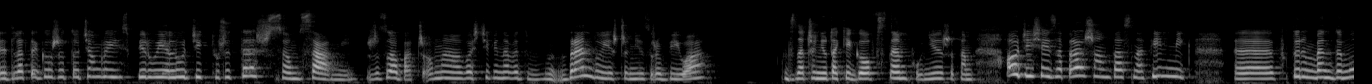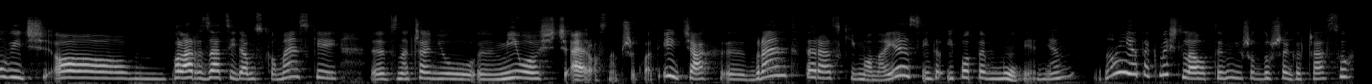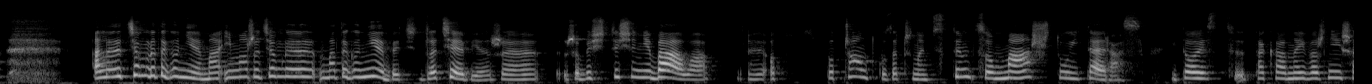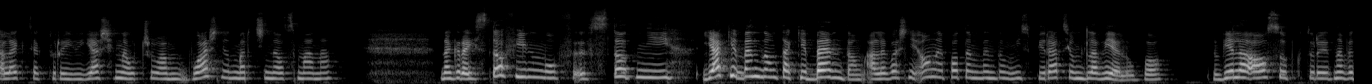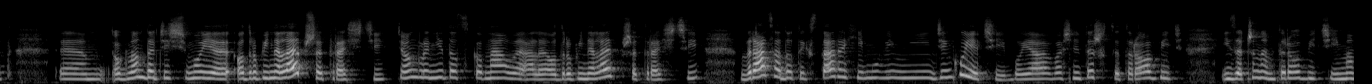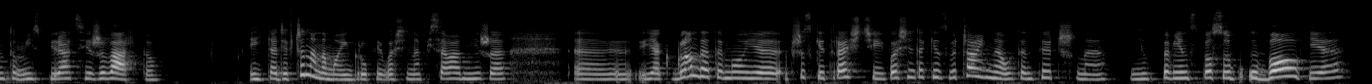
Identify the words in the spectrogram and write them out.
y, dlatego że to ciągle inspiruje ludzi, którzy też są sami. Że zobacz, ona właściwie nawet brandu jeszcze nie zrobiła, w znaczeniu takiego wstępu, nie? że tam, o dzisiaj zapraszam Was na filmik, e, w którym będę mówić o polaryzacji damsko-męskiej e, w znaczeniu e, miłość, eros na przykład. I ciach, brand teraz, kim ona jest i, i potem mówię, nie? No i ja tak myślę o tym już od dłuższego czasu, ale ciągle tego nie ma i może ciągle ma tego nie być dla Ciebie, że, żebyś Ty się nie bała y, od początku zaczynać z tym, co masz tu i teraz. I to jest taka najważniejsza lekcja, której ja się nauczyłam właśnie od Marcina Osmana. Nagraj 100 filmów w 100 dni. Jakie będą, takie będą, ale właśnie one potem będą inspiracją dla wielu, bo Wiele osób, które nawet em, ogląda dziś moje odrobinę lepsze treści, ciągle niedoskonałe, ale odrobinę lepsze treści, wraca do tych starych i mówi mi: Dziękuję ci, bo ja właśnie też chcę to robić i zaczynam to robić i mam tą inspirację, że warto. I ta dziewczyna na mojej grupie właśnie napisała mi, że e, jak ogląda te moje wszystkie treści, właśnie takie zwyczajne, autentyczne, w pewien sposób ubogie,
